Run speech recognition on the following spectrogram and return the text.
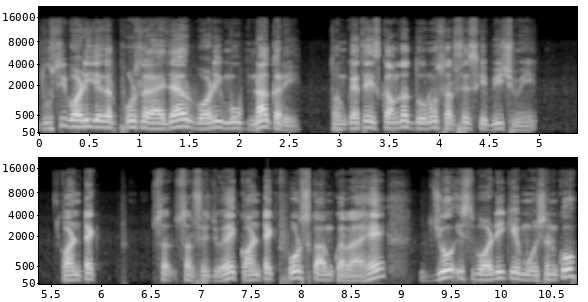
दूसरी बॉडी अगर फोर्स लगाया जाए और बॉडी मूव ना करे तो हम कहते हैं इसका मतलब दोनों सरफेस के बीच में कॉन्टैक्ट सरफेस जो है कॉन्टैक्ट फोर्स काम कर रहा है, जो इस बॉडी के मोशन को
